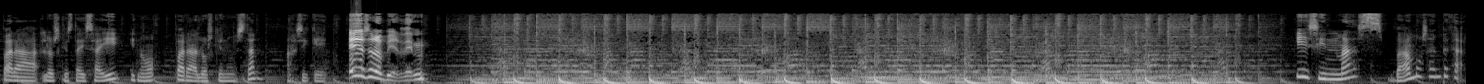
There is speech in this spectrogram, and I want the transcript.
para los que estáis ahí y no para los que no están. Así que ellos se lo pierden. Y sin más, vamos a empezar.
